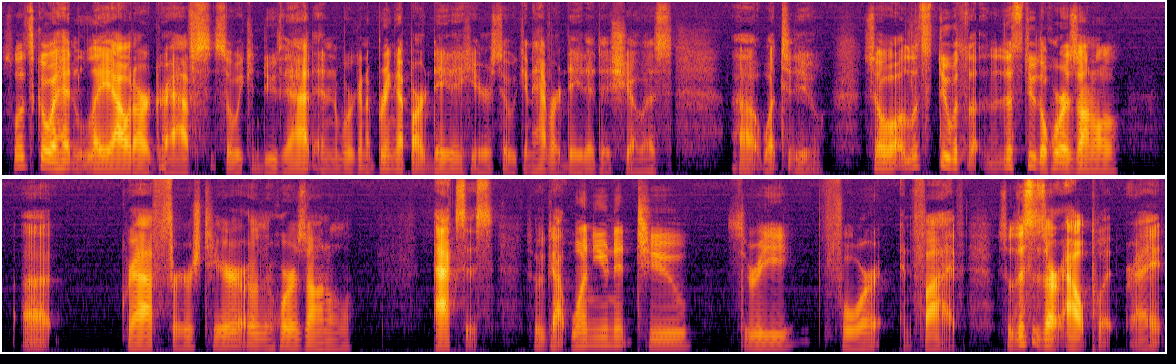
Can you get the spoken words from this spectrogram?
So let's go ahead and lay out our graphs so we can do that. And we're going to bring up our data here so we can have our data to show us uh, what to do. So uh, let's do with the, let's do the horizontal uh, graph first here, or the horizontal axis. So we've got one unit, two, three, four, and five. So this is our output, right?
